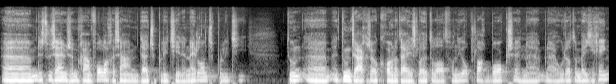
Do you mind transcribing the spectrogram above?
Um, dus toen zijn ze hem gaan volgen samen met de Duitse politie en de Nederlandse politie. Toen, um, en toen zagen ze ook gewoon dat hij een sleutel had van die opslagbox en nou, hoe dat een beetje ging.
